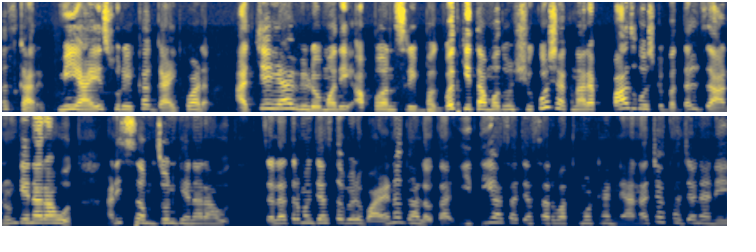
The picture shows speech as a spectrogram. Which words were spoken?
नमस्कार मी आहे सुरेखा गायकवाड. आजच्या या व्हिडिओमध्ये आपण श्री भगवद्गीतामधून शिकू शकणाऱ्या पाच गोष्टीबद्दल जाणून घेणार आहोत आणि समजून घेणार आहोत. चला तर मग जास्त वेळ वाया न घालवता इतिहासाच्या सर्वात मोठ्या ज्ञानाच्या खजान्याने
